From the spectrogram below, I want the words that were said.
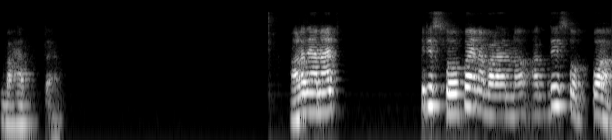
बहात्तर. मला ध्यानात किती सोपं आहे ना बाळांनो अगदी सोपं.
